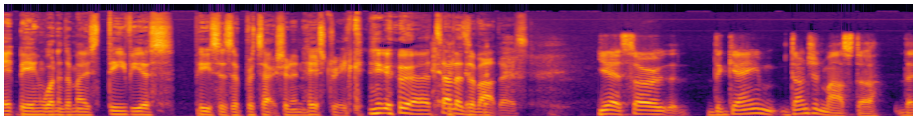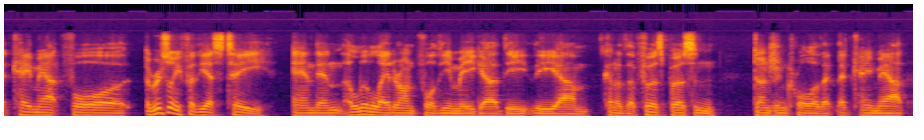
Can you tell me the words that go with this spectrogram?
it being one of the most devious pieces of protection in history. Can you uh, tell us about this? Yeah, so the game Dungeon Master that came out for originally for the ST and then a little later on for the Amiga, the the um, kind of the first person dungeon crawler that, that came out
